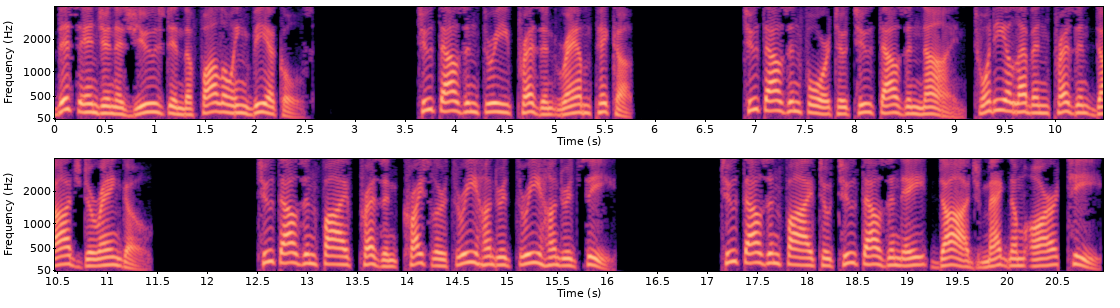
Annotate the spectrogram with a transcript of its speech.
This engine is used in the following vehicles. 2003 present Ram pickup. 2004 to 2009 2011 present Dodge Durango. 2005 present Chrysler 300 300C 2005 to 2008 Dodge Magnum RT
